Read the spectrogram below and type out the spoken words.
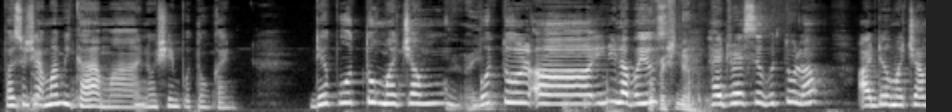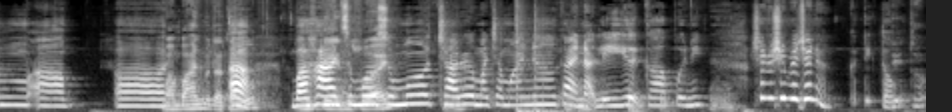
Lepas tu cakap Mami kak Ma Noshin potongkan. Dia potong macam betul uh, inilah Bayus. Hairdresser betul lah. Ada macam uh, uh, Bahan-bahan pun tak ah, tahu bahan Gunting yang semua sesuai. semua cara macam mana kan nak layered ke apa ni. Macam Noshin belajar mana? Kat TikTok. TikTok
